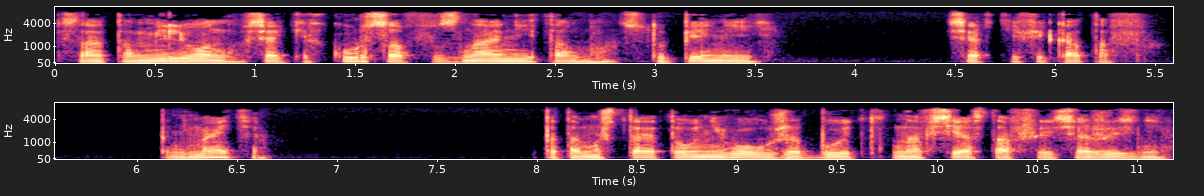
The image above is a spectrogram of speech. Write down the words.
не знаю, там миллион всяких курсов, знаний, там, ступеней, сертификатов. Понимаете? Потому что это у него уже будет на все оставшиеся жизни.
